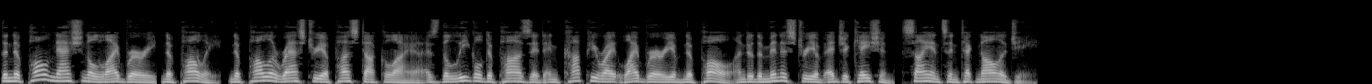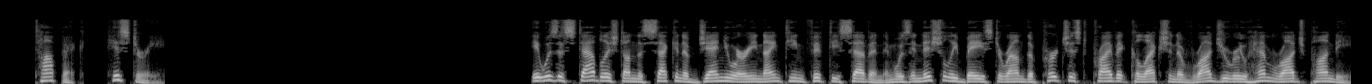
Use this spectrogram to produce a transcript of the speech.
The Nepal National Library Nepali, Nepala Rastriya Pustakalaya is the legal deposit and copyright library of Nepal under the Ministry of Education, Science and Technology. History It was established on 2 January 1957 and was initially based around the purchased private collection of Rajguru Hem Raj Pandey,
